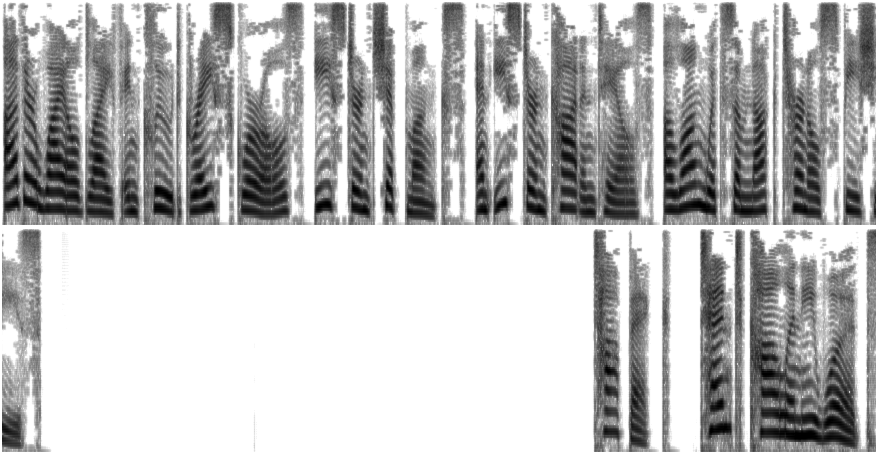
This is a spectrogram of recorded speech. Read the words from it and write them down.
Other wildlife include gray squirrels, eastern chipmunks, and eastern cottontails, along with some nocturnal species. Topic: Tent Colony Woods.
